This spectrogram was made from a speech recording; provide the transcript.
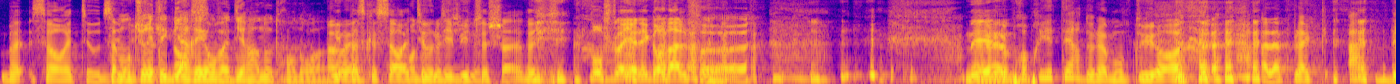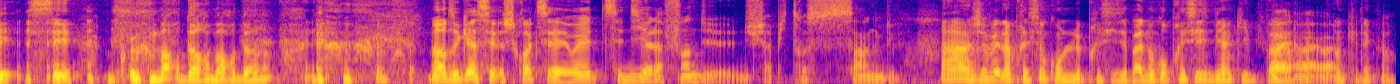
Bah, ça aurait été au Sa début monture était garée, on va dire, à un autre endroit. Ah oui, ouais, parce que ça aurait en été au début de ce chat. bon, je dois y aller, Gandalf. euh. Mais Euh, euh, le propriétaire de la monture à la plaque A, B, C, Mordor, Mordor. mais en tout cas, je crois que c'est ouais, dit à la fin du, du chapitre 5. Du coup. Ah, j'avais l'impression qu'on ne le précisait pas. Donc on précise bien qu'il part. Ouais, ouais, ouais. Ok, d'accord.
